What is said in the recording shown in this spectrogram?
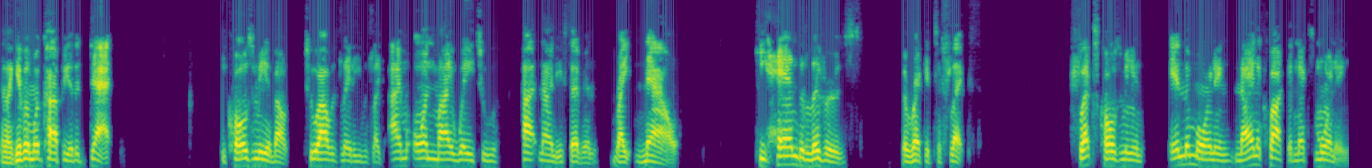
And I give him a copy of the DAT. He calls me about two hours later. He was like, I'm on my way to Hot 97 right now. He hand delivers the record to Flex. Flex calls me in in the morning, nine o'clock the next morning.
